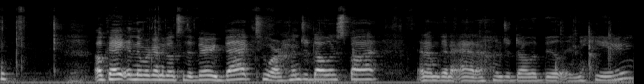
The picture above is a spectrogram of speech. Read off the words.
okay, and then we're gonna go to the very back to our $100 spot and I'm gonna add a $100 bill in here.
